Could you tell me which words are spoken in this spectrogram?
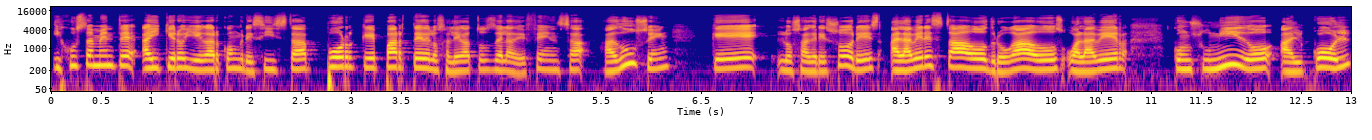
Y justamente ahí quiero llegar, congresista, porque parte de los alegatos de la defensa aducen que los agresores, al haber estado drogados o al haber consumido alcohol,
